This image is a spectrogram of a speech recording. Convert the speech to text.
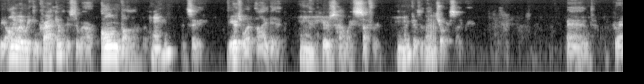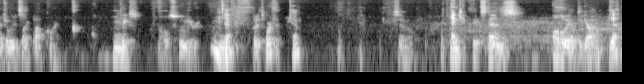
The only way we can crack them is through our own vulnerability and say, here's what I did, and Mm. here's how I suffered Mhm. because of that choice I. And gradually, it's like popcorn. It Mm. takes the whole school year, Yeah. but it's worth it. Yeah. So Thank you. it extends all the way up to God. Yeah.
